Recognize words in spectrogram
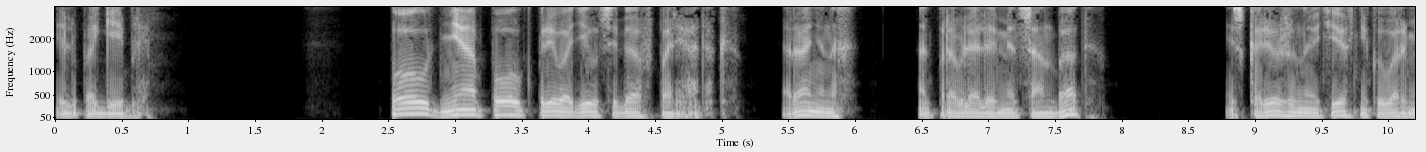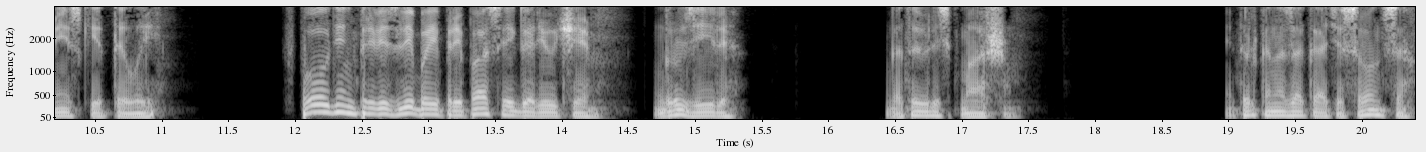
или погибли. Полдня полк приводил себя в порядок. Раненых отправляли в медсанбат, искореженную технику в армейские тылы. В полдень привезли боеприпасы и горючее, грузили, готовились к маршам. И только на закате солнца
